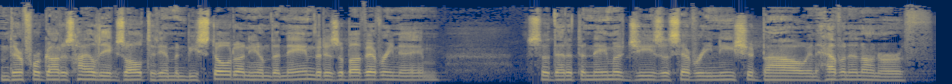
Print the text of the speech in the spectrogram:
And therefore, God has highly exalted him and bestowed on him the name that is above every name, so that at the name of Jesus every knee should bow in heaven and on earth,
